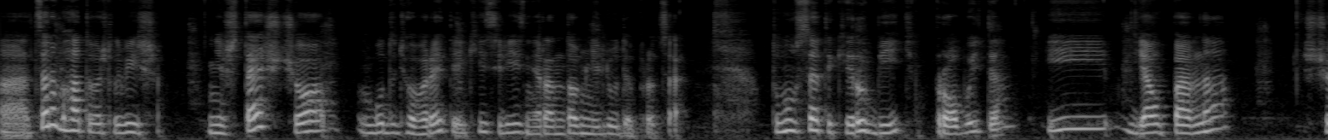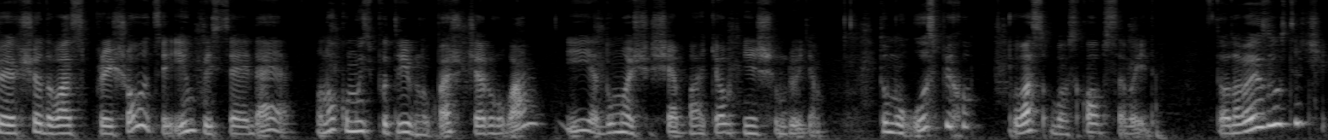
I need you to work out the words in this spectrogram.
е, це набагато важливіше, ніж те, що будуть говорити якісь різні рандомні люди про це. Тому все-таки робіть, пробуйте, і я впевнена, що якщо до вас прийшов цей імпульс, ця ідея, воно комусь потрібно в першу чергу вам, і я думаю, що ще багатьом іншим людям. Тому успіху, у вас обов'язково все вийде. До нових зустрічей!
